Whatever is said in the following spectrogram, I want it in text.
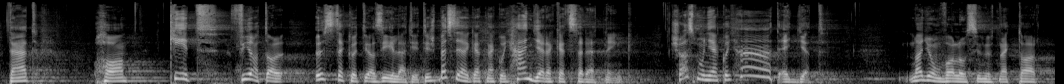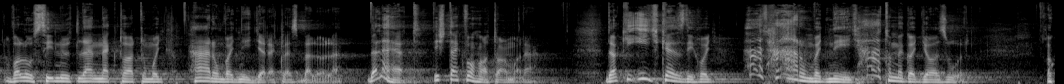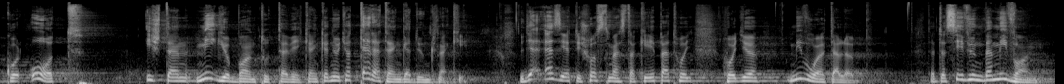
Tehát ha két fiatal összeköti az életét, és beszélgetnek, hogy hány gyereket szeretnénk, és azt mondják, hogy hát egyet. Nagyon valószínűtnek tart, valószínűtlennek tartom, hogy három vagy négy gyerek lesz belőle. De lehet, Istennek van hatalma rá. De aki így kezdi, hogy hát három vagy négy, hát ha megadja az Úr, akkor ott Isten még jobban tud tevékenykedni, hogyha teret engedünk neki. Ugye ezért is hoztam ezt a képet, hogy, hogy mi volt előbb. Tehát a szívünkben mi van?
